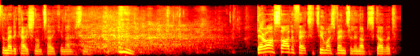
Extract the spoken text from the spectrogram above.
It's the medication I'm taking, obviously. there are side effects of too much Ventolin, I've discovered.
